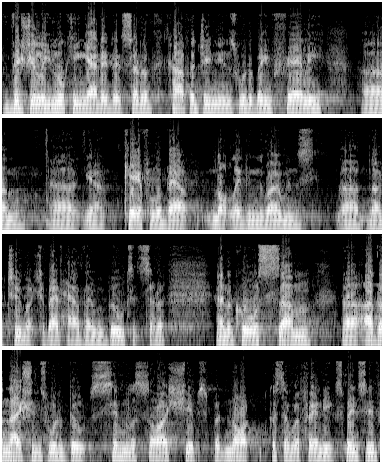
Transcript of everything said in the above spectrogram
visually looking at it, etc., the Carthaginians would have been fairly um, uh, you know, careful about not letting the Romans uh, know too much about how they were built, etc. And of course, um, uh, other nations would have built similar sized ships, but not because they were fairly expensive,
